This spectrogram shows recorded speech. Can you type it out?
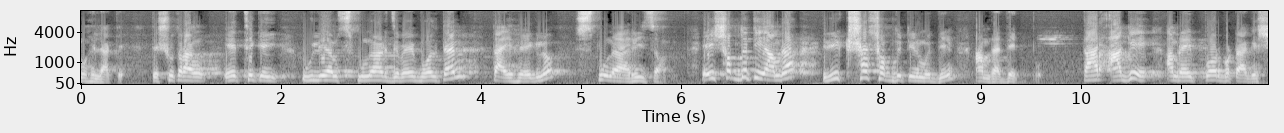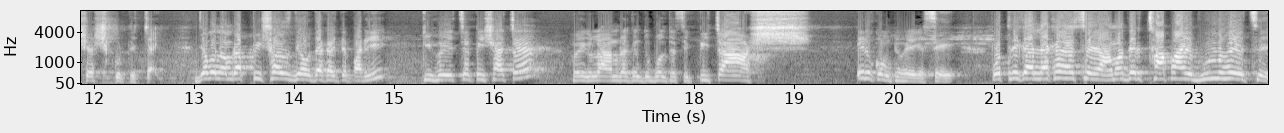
মহিলাকে। তো সুতরাং এর থেকেই উইলিয়াম স্পুনার যেভাবে বলতেন, তাই হয়ে গেল স্পুনারিজম। এই শব্দটি আমরা রিক্সা শব্দটির মধ্যে আমরা দেখব। তার আগে আমরা এই পর্বটা আগে শেষ করতে চাই। যেমন আমরা পিসাচ দিয়েও দেখাইতে পারি। কি হয়েছে পিসাচে হয়ে গেল, আমরা কিন্তু বলতেছি পিচাস। এরকমটি হয়ে গেছে। পত্রিকায় লেখা আছে, আমাদের ছাপায় ভুল হয়েছে।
